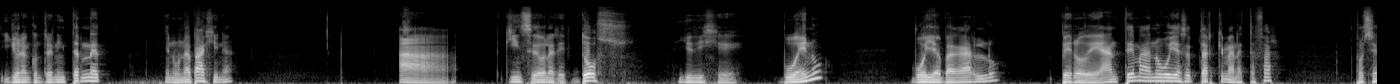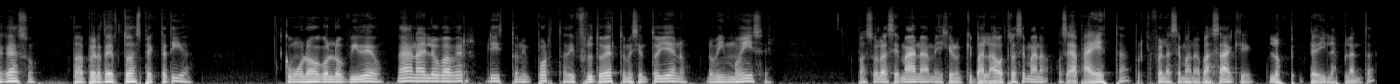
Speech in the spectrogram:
Y yo la encontré en internet, en una página, a 15 dólares dos. Y yo dije, bueno, voy a pagarlo, pero de antemano voy a aceptar que me van a estafar. Por si acaso, para perder toda expectativa. Como lo hago con los videos. Nada, nadie lo va a ver. Listo, no importa. Disfruto de esto, me siento lleno. Lo mismo hice. Pasó la semana, me dijeron que para la otra semana, o sea, para esta, porque fue la semana pasada que los pedí las plantas.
